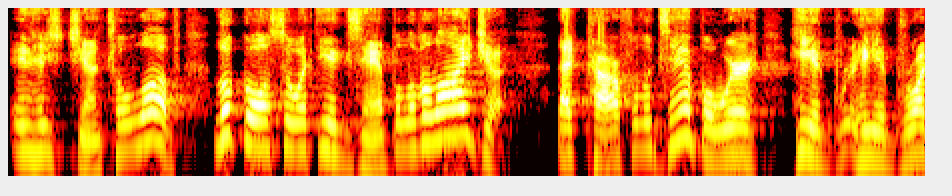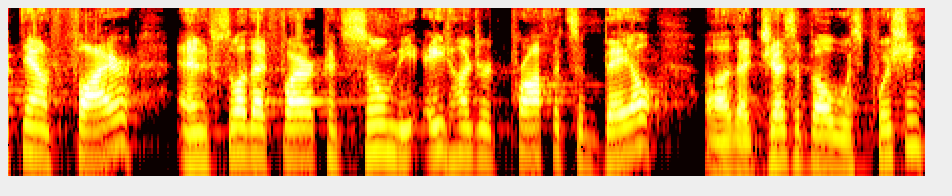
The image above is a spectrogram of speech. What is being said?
in His gentle love. Look also at the example of Elijah, that powerful example where he had, he had brought down fire and saw that fire consume the 800 prophets of Baal uh, that Jezebel was pushing.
